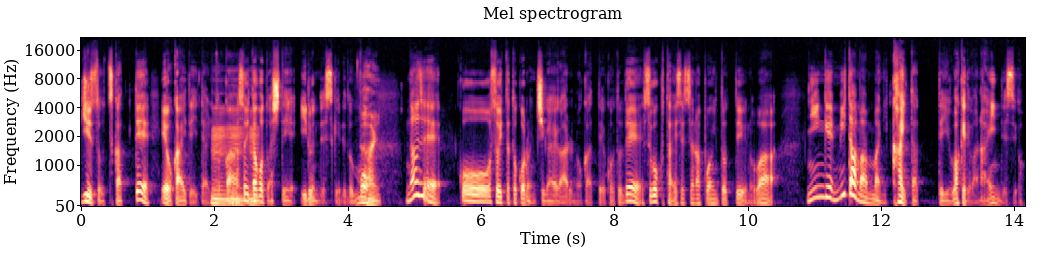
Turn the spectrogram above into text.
技術を使って絵を描いていたりとかそういったことはしているんですけれども、はい。なぜこうそういったところに違いがあるのかっていうことですごく大切なポイントっていうのは人間見たまんまに描いたっていうわけではないんですよ。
